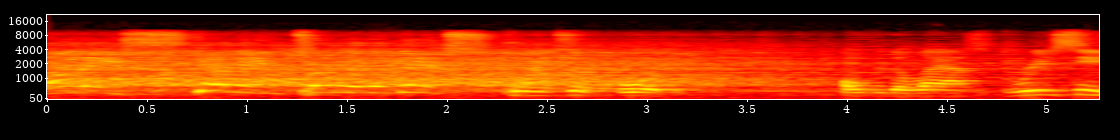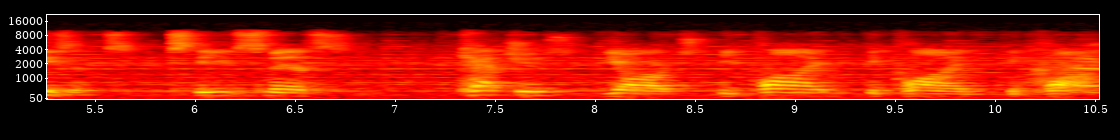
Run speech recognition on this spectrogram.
on a stunning turn of events. Points of order. Over the last three seasons, Steve Smith's catches, yards, decline, decline, decline.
